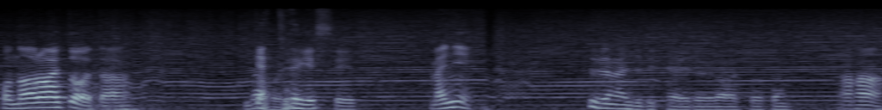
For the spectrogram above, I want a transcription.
Honnan rajtoltál? Dehogy. 2,7. Mennyi? 11. helyről rajtoltam. Aha.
